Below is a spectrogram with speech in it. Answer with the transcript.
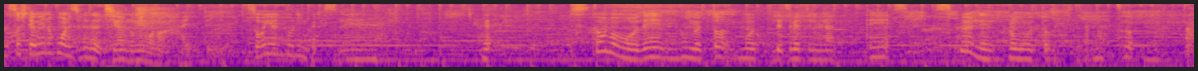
部そして上の方にそれぞれ違う飲み物が入っている。そういうドリンクですね。でストローで飲むともう別々になってスプーンで飲むと、まあ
